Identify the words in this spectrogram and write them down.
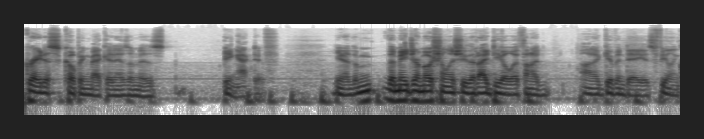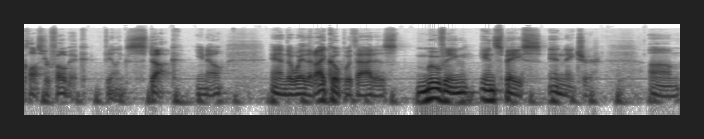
greatest coping mechanism is being active. You know, the the major emotional issue that I deal with on a on a given day is feeling claustrophobic, feeling stuck. You know, and the way that I cope with that is moving in space in nature. Um,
